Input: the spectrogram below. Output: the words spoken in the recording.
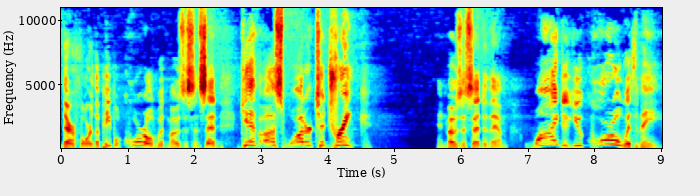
Therefore, the people quarreled with Moses and said, Give us water to drink. And Moses said to them, Why do you quarrel with me?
